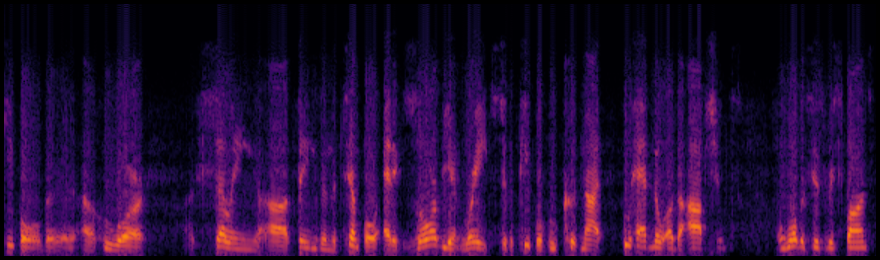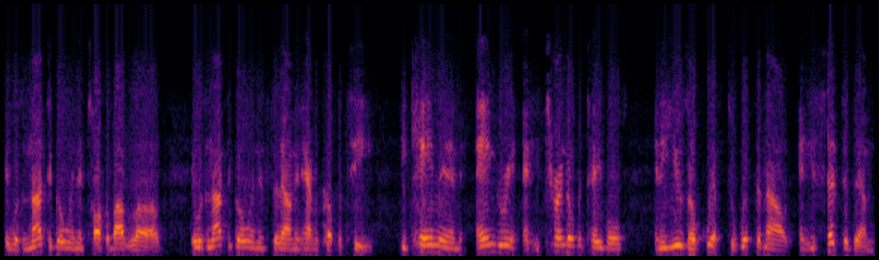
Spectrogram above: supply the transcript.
people the, uh, who were selling uh, things in the temple at exorbitant rates to the people who could not, who had no other options. And what was his response? It was not to go in and talk about love. It was not to go in and sit down and have a cup of tea. He came in angry and he turned over tables and he used a whip to whip them out. And he said to them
